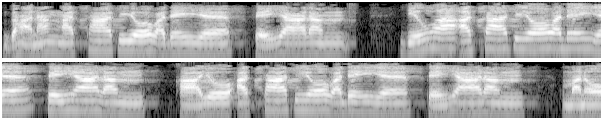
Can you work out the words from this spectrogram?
ගහනං අත්ථාතියෝ වදෙය්‍ය පේයාලම් ජීවා අත්තාතියෝ වදෙය්‍ය පේයාලම් කායෝ අත්තාතියෝ වදෙය්‍ය පේයාලම් මනෝ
